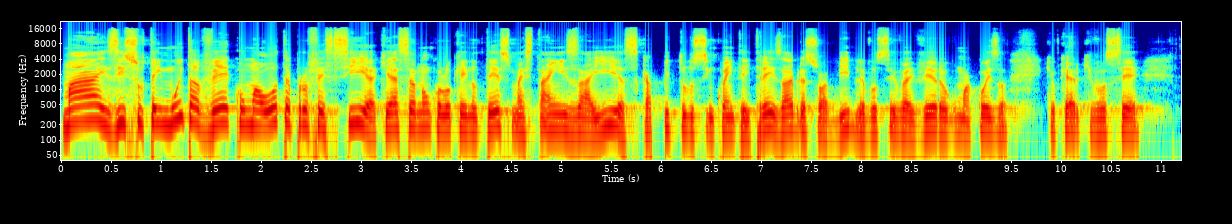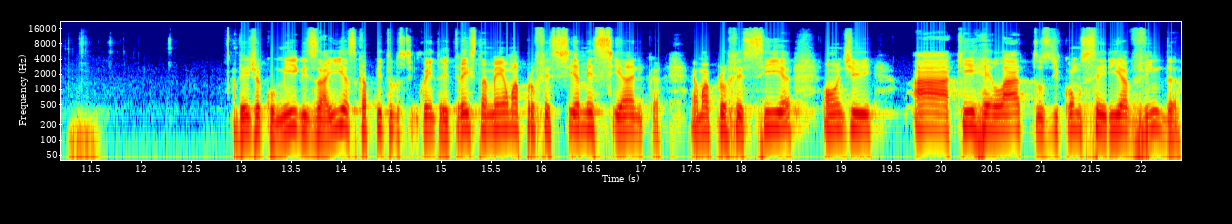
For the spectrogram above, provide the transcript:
mas isso tem muito a ver com uma outra profecia, que essa eu não coloquei no texto, mas está em Isaías, capítulo 53. Abre a sua Bíblia, você vai ver alguma coisa que eu quero que você veja comigo. Isaías, capítulo 53, também é uma profecia messiânica, é uma profecia onde há aqui relatos de como seria a vinda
